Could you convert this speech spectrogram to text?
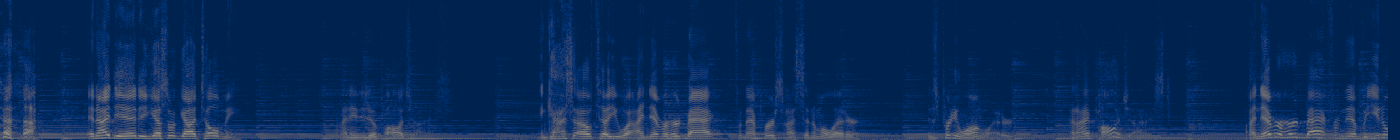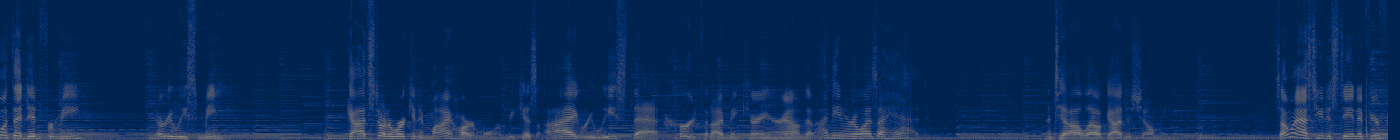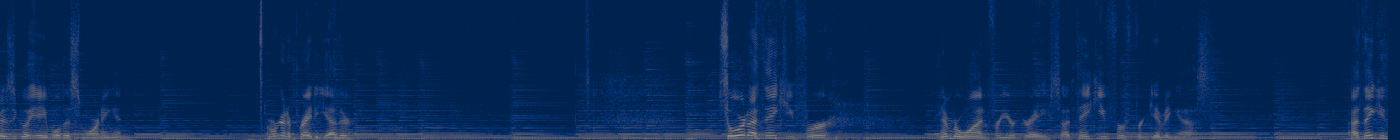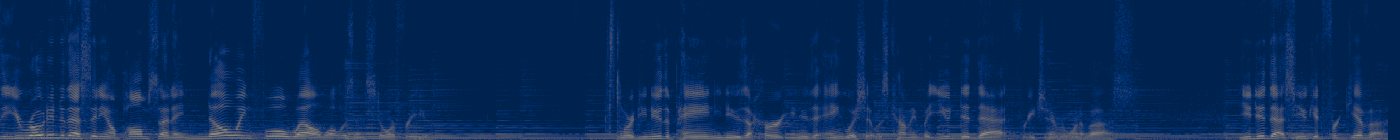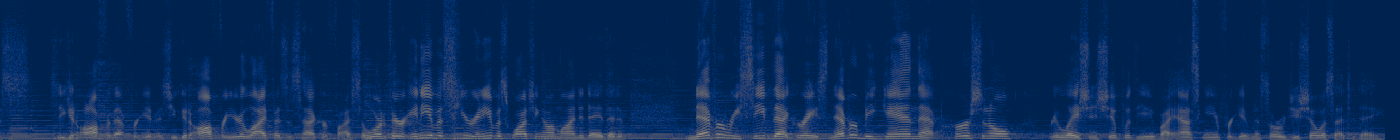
that. and I did. And guess what God told me? I needed to apologize. And guys, I'll tell you what, I never heard back from that person. I sent him a letter. It's a pretty long letter. And I apologized. I never heard back from them, but you know what that did for me? That released me. God started working in my heart more because I released that hurt that I've been carrying around that I didn't realize I had until I allowed God to show me. So I'm going to ask you to stand if you're physically able this morning, and we're going to pray together. So, Lord, I thank you for, number one, for your grace. I thank you for forgiving us. I thank you that you rode into that city on Palm Sunday knowing full well what was in store for you. Lord, you knew the pain, you knew the hurt, you knew the anguish that was coming, but you did that for each and every one of us. You did that so you could forgive us, so you could offer that forgiveness. You could offer your life as a sacrifice. So, Lord, if there are any of us here, any of us watching online today that have never received that grace, never began that personal relationship with you by asking your forgiveness, Lord, would you show us that today?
